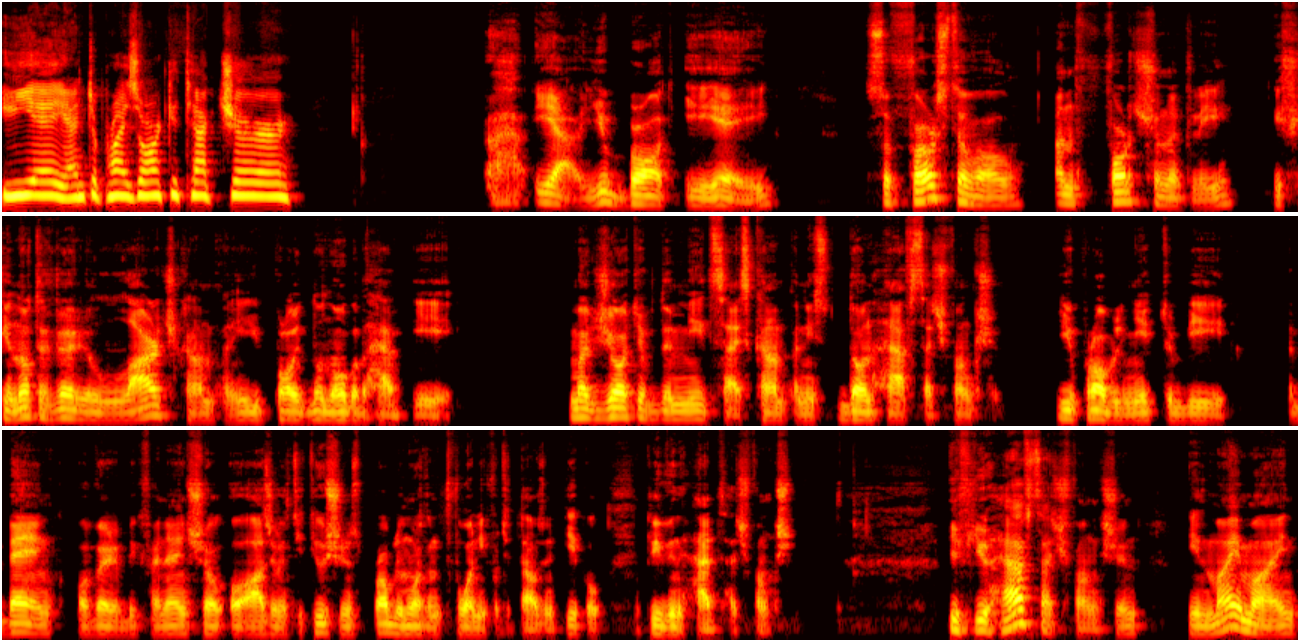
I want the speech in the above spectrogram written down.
EA enterprise architecture? Uh, yeah, you brought EA. So, first of all, unfortunately, if you're not a very large company, you probably don't know going to have EA majority of the mid-sized companies don't have such function. You probably need to be a bank or very big financial or other institutions, probably more than 20, 40,000 people to even have such function. If you have such function, in my mind,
